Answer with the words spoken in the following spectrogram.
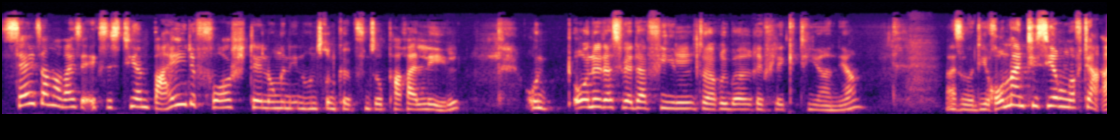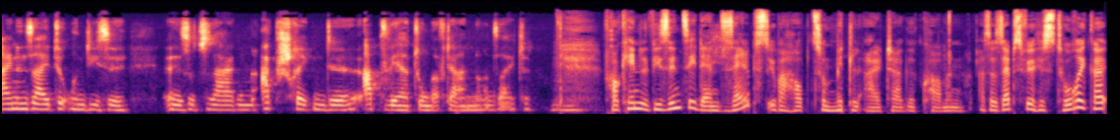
seltsamerweise existieren beide Vorstellungen in unseren Köpfen so parallel und ohne dass wir da viel darüber reflektieren, ja. Also die Romantisierung auf der einen Seite und diese äh, sozusagen abschreckende Abwertung auf der anderen Seite. Frau Kendall, wie sind Sie denn selbst überhaupt zum Mittelalter gekommen? Also selbst für Historiker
